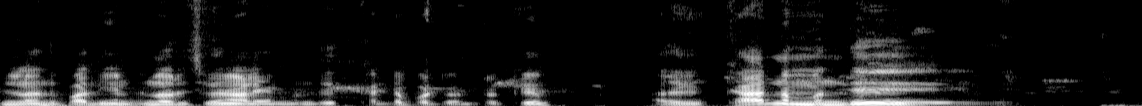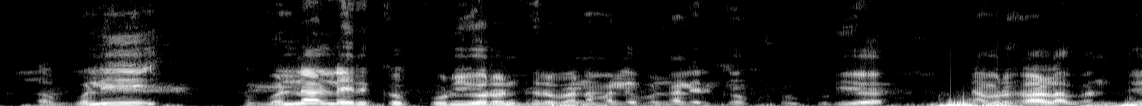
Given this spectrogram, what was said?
இதில் வந்து பார்த்தீங்கன்னு சொன்னால் ஒரு சிவனாலயம் வந்து கட்டப்பட்டு வந்துருக்கு அதுக்கு காரணம் வந்து வெளி வெளிநாட்டில் இருக்கக்கூடிய ஒரு நிறுவனம் அல்ல வெளிநாட்டில் இருக்கக்கூடிய நபர்களால் வந்து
